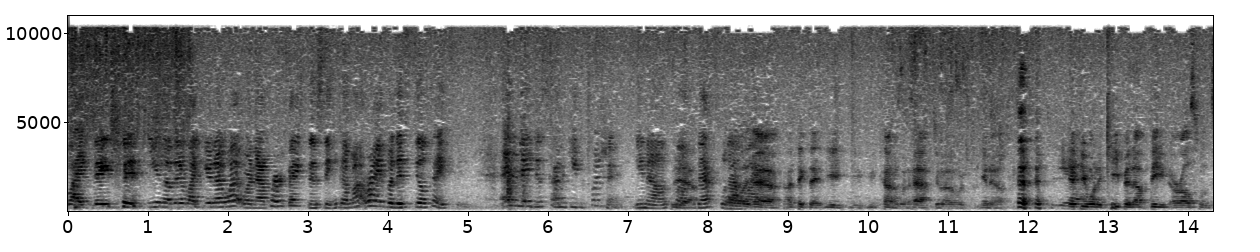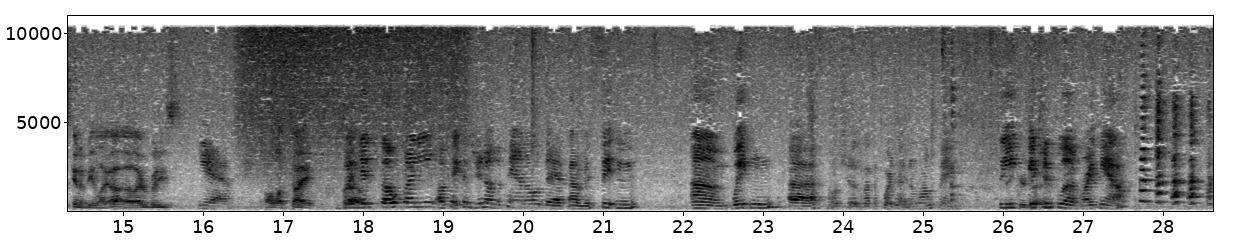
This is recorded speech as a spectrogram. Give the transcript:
like they just, you know, they're like, you know what, we're not perfect. This didn't come out right, but it's still tasty. And they just kind of keep it pushing, you know. So yeah. that's what well, I like. Yeah, I think that you, you, you kind of would have to, I would, you know, Yeah. if you want to keep it upbeat, or else it's going to be like, uh oh, everybody's Yeah. all uptight. But it's so funny, okay, because you know the panel that um, is sitting, um, waiting. Uh, oh, shit, I was about to pour that in the wrong thing. See, kitchen flub right now.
